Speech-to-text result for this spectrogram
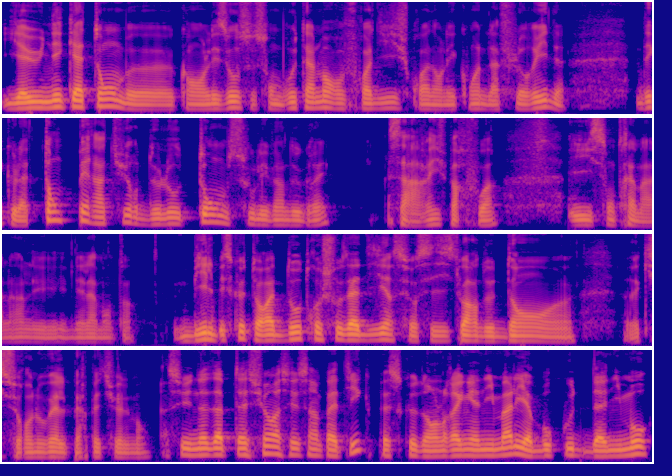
il y a eu une hécatombe euh, quand les eaux se sont brutalement refroidies, je crois, dans les coins de la Floride. Dès que la température de l'eau tombe sous les 20 degrés, ça arrive parfois, et ils sont très mal, hein, les, les lamentins. Bill, est-ce que tu auras d'autres choses à dire sur ces histoires de dents euh, euh, qui se renouvellent perpétuellement? C'est une adaptation assez sympathique parce que dans le règne animal, il y a beaucoup d'animaux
